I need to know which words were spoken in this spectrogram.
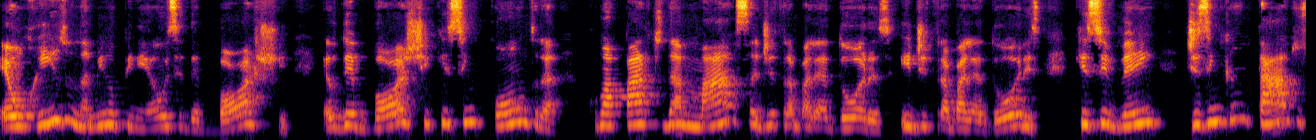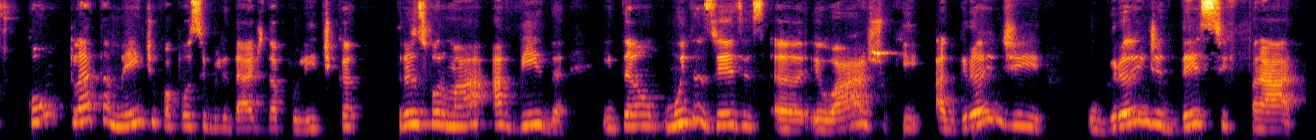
é o riso, na minha opinião, esse deboche, é o deboche que se encontra com uma parte da massa de trabalhadoras e de trabalhadores que se veem desencantados completamente com a possibilidade da política transformar a vida. Então, muitas vezes, eu acho que a grande, o grande decifrar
